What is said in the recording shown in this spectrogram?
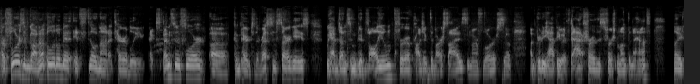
our floors have gone up a little bit. It's still not a terribly expensive floor uh, compared to the rest of Stargaze. We have done some good volume for a project of our size and our floor, so I'm pretty happy with that for this first month and a half. Like,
